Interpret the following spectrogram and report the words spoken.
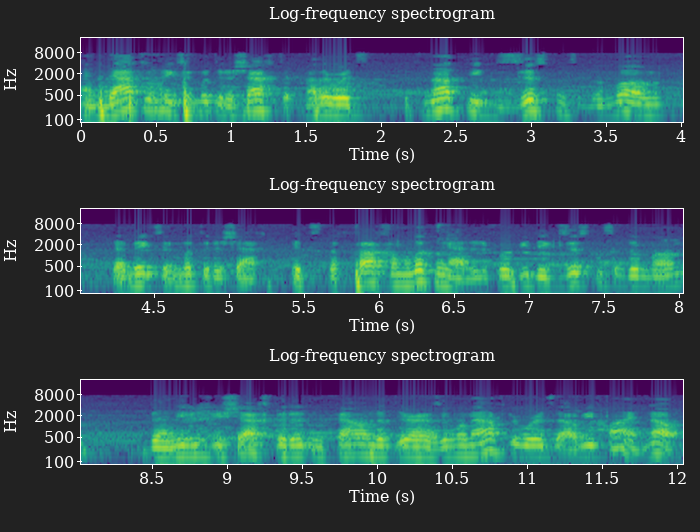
And that's what makes it mutter to shachta. In other words, it's not the existence of the mum that makes it mutter to shachta. It's the Chacham looking at it. If it would be the existence of the mum, then even if you shachted it and found that there has a mum afterwards, that would be fine. No.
